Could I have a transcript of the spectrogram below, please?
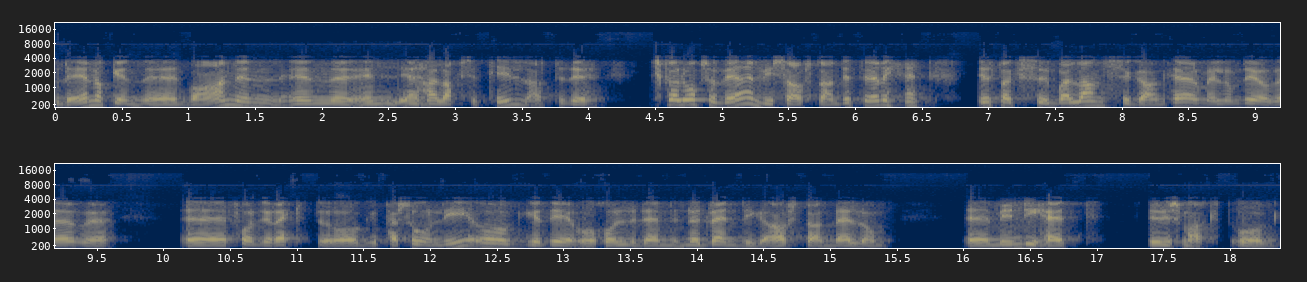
Det er nok en vane en, en, en, en, har lagt seg til at det skal også være en viss avstand. Dette er en, slags balansegang her mellom det å være for direkte og personlig, og det å holde den nødvendige avstand mellom myndighet, styresmakt og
